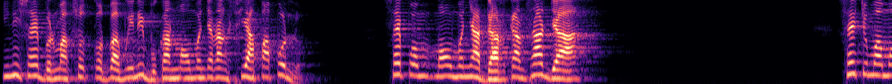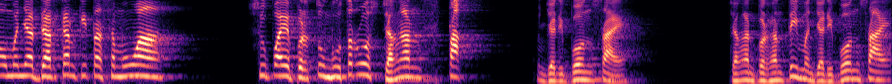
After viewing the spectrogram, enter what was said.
Ini saya bermaksud khotbah ini bukan mau menyerang siapa pun loh. Saya mau menyadarkan saja. Saya cuma mau menyadarkan kita semua supaya bertumbuh terus, jangan stuck menjadi bonsai. Jangan berhenti menjadi bonsai.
